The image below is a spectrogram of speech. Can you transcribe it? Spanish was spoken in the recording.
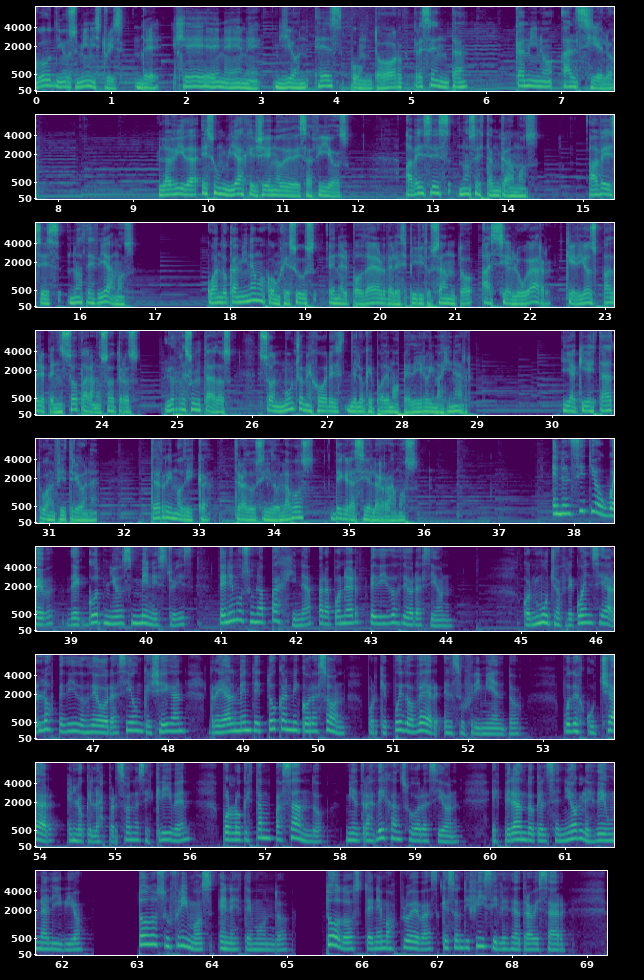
Good News Ministries de gnm-es.org presenta Camino al Cielo. La vida es un viaje lleno de desafíos. A veces nos estancamos, a veces nos desviamos. Cuando caminamos con Jesús en el poder del Espíritu Santo hacia el lugar que Dios Padre pensó para nosotros, los resultados son mucho mejores de lo que podemos pedir o imaginar. Y aquí está tu anfitriona, Terry Modica, traducido en la voz de Graciela Ramos. En el sitio web de Good News Ministries tenemos una página para poner pedidos de oración. Con mucha frecuencia los pedidos de oración que llegan realmente tocan mi corazón porque puedo ver el sufrimiento. Puedo escuchar en lo que las personas escriben, por lo que están pasando, mientras dejan su oración, esperando que el Señor les dé un alivio. Todos sufrimos en este mundo, todos tenemos pruebas que son difíciles de atravesar,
